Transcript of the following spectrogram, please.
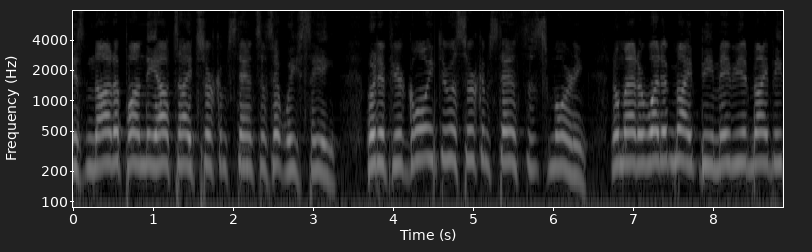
is not upon the outside circumstances that we see. But if you're going through a circumstance this morning, no matter what it might be, maybe it might be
